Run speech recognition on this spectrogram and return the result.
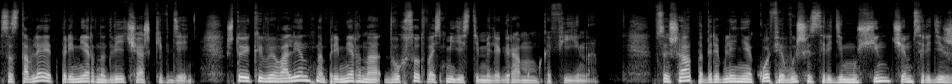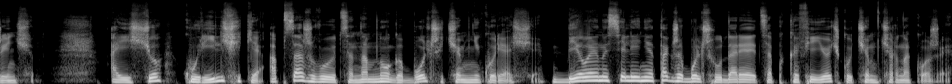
составляет примерно 2 чашки в день, что эквивалентно примерно 280 мг кофеина. В США потребление кофе выше среди мужчин, чем среди женщин. А еще курильщики обсаживаются намного больше, чем некурящие. Белое население также больше ударяется по кофеечку, чем чернокожие.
